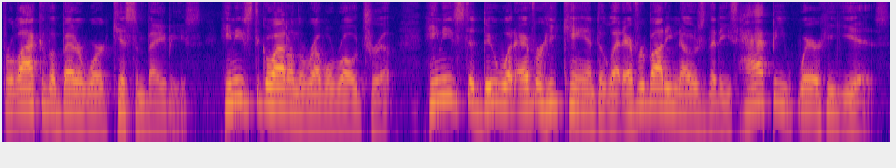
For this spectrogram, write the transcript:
for lack of a better word, kissing babies. He needs to go out on the Rebel Road trip. He needs to do whatever he can to let everybody knows that he's happy where he is.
